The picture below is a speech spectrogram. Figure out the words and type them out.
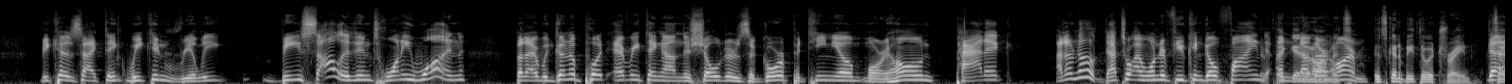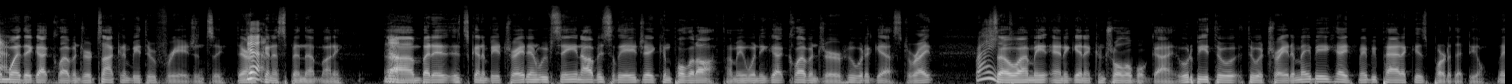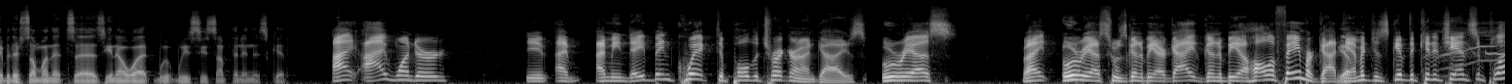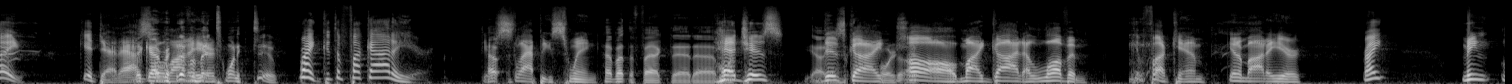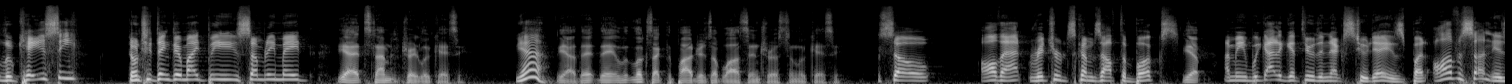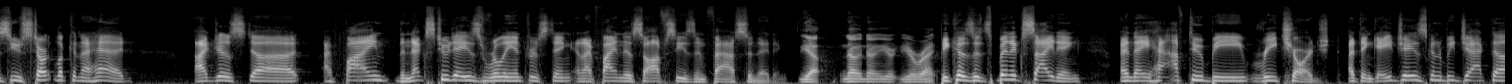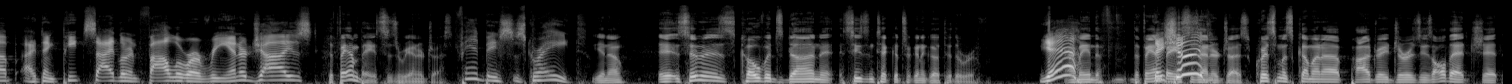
because I think we can really be solid in 21. But are we going to put everything on the shoulders of Gore, Patino, Morejon, Paddack? I don't know. That's why I wonder if you can go find They get an another it's- arm. It's, going to be through a trade. Yeah. Same way they got Clevinger. It's not going to be through free agency. They Yeah. aren't going to spend that money. No. Um, but it, it's going to be a trade, and we've seen obviously AJ can pull it off. I mean, when he got Clevinger, who would have guessed, right? Right. So I mean, and again, a controllable guy. It would be through through a trade, and maybe hey, maybe Paddack is part of that deal. Maybe there's someone that says, you know what, we, we see something in this kid. I I wonder if I I mean they've been quick to pull the trigger on guys. Urias, right? Urias was going to be our guy, going to be a Hall of Famer. God Yep. damn it! Just give the kid a chance to play. Get that They got asshole rid out of of him here. at 22. Right, get the fuck out of here. Your How- slappy swing. How about the fact that uh, Hedges, Oh, this yeah. guy. Horseshit. Oh my god, I love him. Get, fuck him. Get him out of here. Right? I mean, Lucchesi. Don't you think there might be somebody made? yeah, it's time to trade Lucchesi. Yeah. Yeah, they, they, it looks like the Padres have lost interest in Lucchesi. So all that Richards comes off the books. Yep. I mean, we got to get through the next two days, but all of a sudden, as you start looking ahead, I just uh, I find the next two days really interesting, and I find this off season fascinating Yeah, no, no, you're you're right. because it's been exciting, and they have to be recharged. I think AJ is going to be jacked up. I think Pete Seidler and Fowler are re-energized. The fan base is re-energized. Fan base is great. You know, as soon as COVID's done, season tickets are going to go through the roof. Yeah, I mean, the the fan They base should. is energized. Christmas coming up, Padre jerseys, all that shit.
